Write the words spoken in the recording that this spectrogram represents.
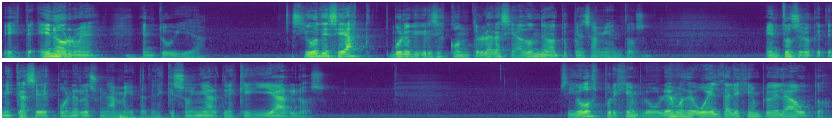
este, enorme en tu vida. Si vos deseas, vos lo que querés es controlar hacia dónde van tus pensamientos, entonces lo que tenés que hacer es ponerles una meta, tenés que soñar, tenés que guiarlos. Si vos, por ejemplo, volvemos de vuelta al ejemplo del auto,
